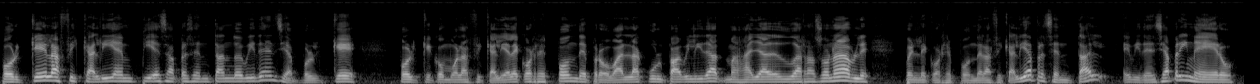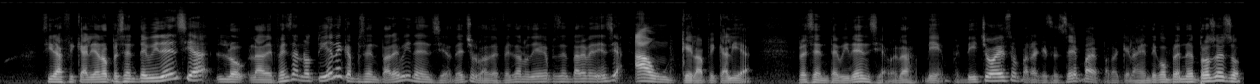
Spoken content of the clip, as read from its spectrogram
¿Por qué la fiscalía empieza presentando evidencia? ¿Por qué? Porque como la fiscalía le corresponde probar la culpabilidad más allá de dudas razonables, pues le corresponde a la fiscalía presentar evidencia primero. Si la fiscalía no presenta evidencia, la defensa no tiene que presentar evidencia. De hecho, la defensa no tiene que presentar evidencia, aunque la fiscalía presente evidencia, ¿verdad? Bien, pues dicho eso, para que se sepa, para que la gente comprenda el proceso,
